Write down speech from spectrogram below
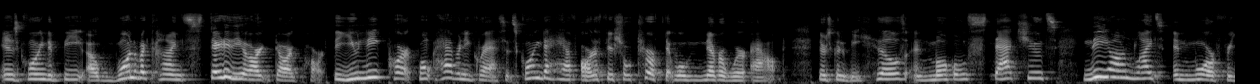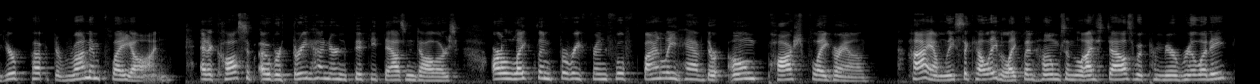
and is going to be a one-of-a-kind, state-of-the-art dog park. The unique park won't have any grass. It's going to have artificial turf that will never wear out. There's going to be hills and moguls, statues, neon lights, and more for your pup to run and play on. At a cost of over $350,000, our Lakeland furry friends will finally have their own posh playground. Hi, I'm Lisa Kelly, Lakeland Homes and Lifestyles with Premier Realty.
